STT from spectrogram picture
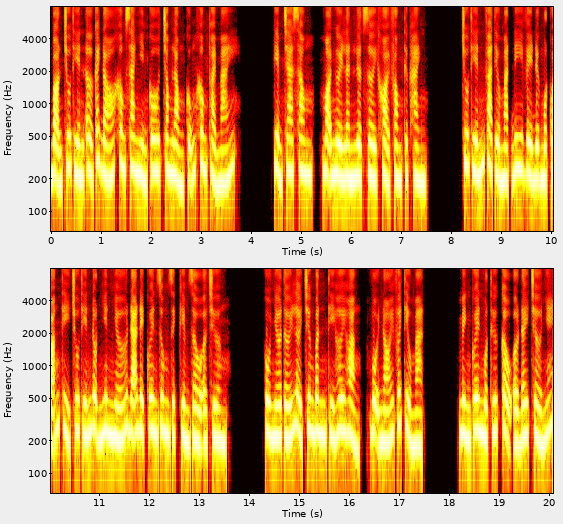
Bọn Chu Thiến ở cách đó không xa nhìn cô trong lòng cũng không thoải mái. Kiểm tra xong, mọi người lần lượt rời khỏi phòng thực hành. Chu Thiến và Tiểu Mặt đi về được một quãng thì Chu Thiến đột nhiên nhớ đã để quên dung dịch kiềm dầu ở trường. Cô nhớ tới lời Trương Bân thì hơi hoảng, vội nói với Tiểu Mạt. Mình quên một thứ cậu ở đây chờ nhé.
